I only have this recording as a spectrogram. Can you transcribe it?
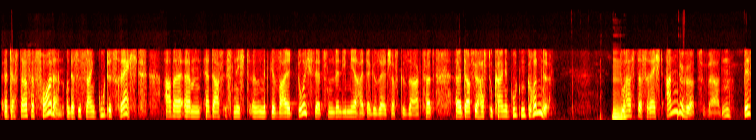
Äh, das darf er fordern und das ist sein gutes Recht. Aber ähm, er darf es nicht äh, mit Gewalt durchsetzen, wenn die Mehrheit der Gesellschaft gesagt hat, äh, dafür hast du keine guten Gründe. Hm. Du hast das Recht, angehört zu werden, bis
